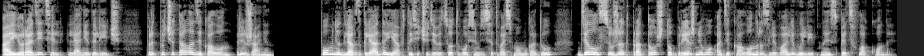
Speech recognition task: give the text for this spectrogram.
А ее родитель, Леонид Ильич, предпочитал одеколон «Рижанин». Помню, для взгляда я в 1988 году делал сюжет про то, что Брежневу одеколон разливали в элитные спецфлаконы.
